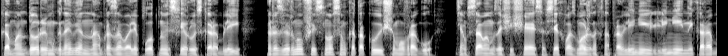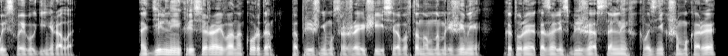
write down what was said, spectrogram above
Командоры мгновенно образовали плотную сферу из кораблей, развернувшись носом к атакующему врагу, тем самым защищая со всех возможных направлений линейный корабль своего генерала. Отдельные крейсера Ивана Корда, по-прежнему сражающиеся в автономном режиме, которые оказались ближе остальных к возникшему каре,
